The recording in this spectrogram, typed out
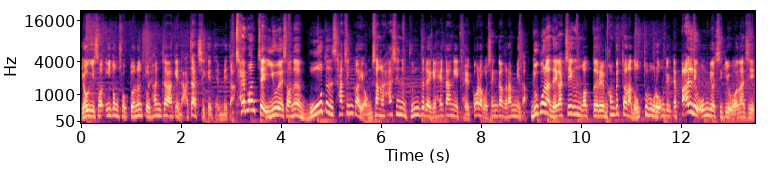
여기서 이동 속도는 또 현저하게 낮아지게 됩니다. 세 번째 이유에서는 모든 사진과 영상을 하시는 분들에게 해당이 될 거라고 생각을 합니다. 누구나 내가 찍은 것들을 컴퓨터나 노트북으로 옮길 때 빨리 옮겨지길 원하지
